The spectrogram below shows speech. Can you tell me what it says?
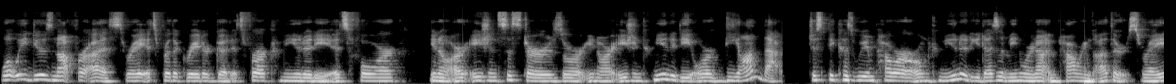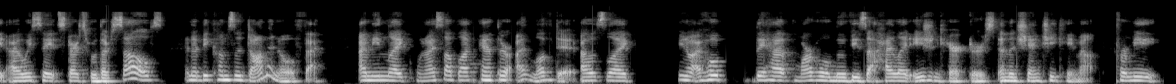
what we do is not for us, right? It's for the greater good. It's for our community. It's for, you know, our Asian sisters or, you know, our Asian community or beyond that. Just because we empower our own community doesn't mean we're not empowering others, right? I always say it starts with ourselves and it becomes a domino effect. I mean, like when I saw Black Panther, I loved it. I was like, you know, I hope they have Marvel movies that highlight Asian characters. And then Shang-Chi came out. For me,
